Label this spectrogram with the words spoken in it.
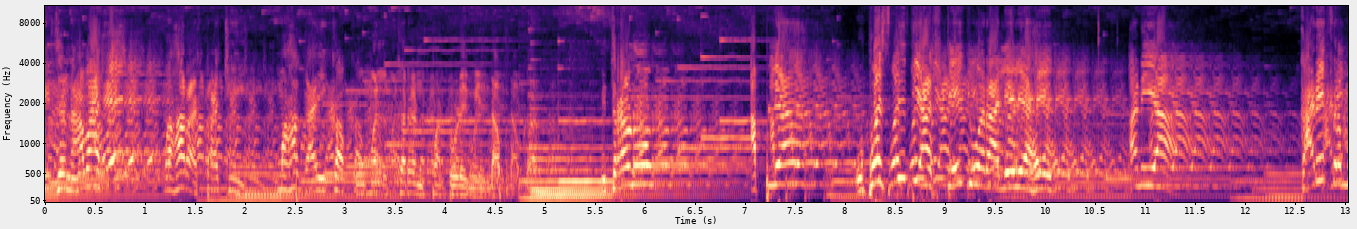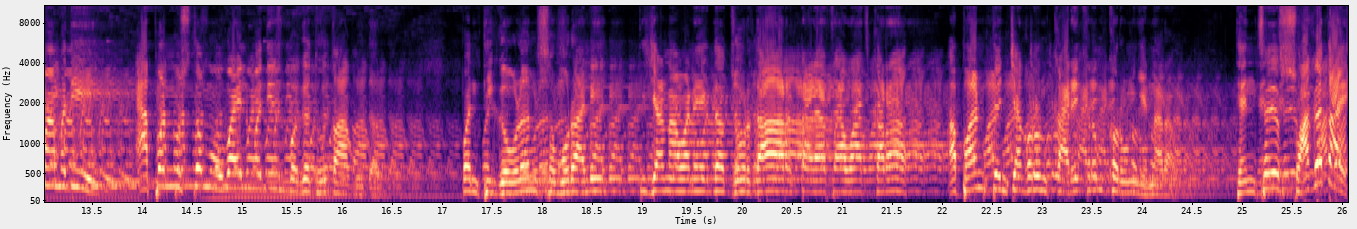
तिचं नाव आहे महाराष्ट्राची महागायिका कोमल करण पाटोळे मेंढा मित्रांनो आपल्या उपस्थित या स्टेजवर आलेले आहेत. आणि या कार्यक्रमामध्ये आपण नुसतं मोबाईल मध्येच बघत होता अगोदर. पण ती गवळण समोर आली. तिच्या नावाने एकदा जोरदार टाळ्याचा आवाज करा. आपण त्यांच्याकडून कार्यक्रम करून घेणार आहोत. त्यांचं स्वागत आहे.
